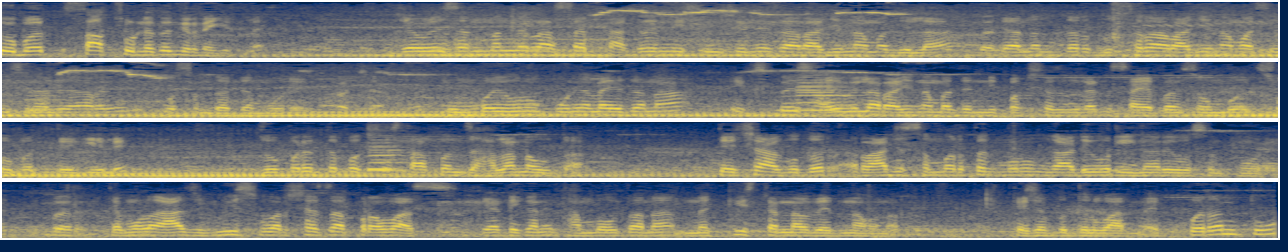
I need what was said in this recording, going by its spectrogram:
सोबत साथ सोडण्याचा निर्णय घेतला ज्यावेळी सन्मान्य राजसाहेब ठाकरेंनी शिवसेनेचा राजीनामा दिला त्यानंतर दुसरा राजीनामा शिवसेना देणार आहे वसंतदादा मोरे. मुंबईवरून पुण्याला येताना एक्सप्रेस हायवेला राजीनामा त्यांनी पक्षाचा दिला आणि साहेबांसोबत सोबत ते गेले. जोपर्यंत पक्ष स्थापन झाला नव्हता त्याच्या अगोदर राजसमर्थक म्हणून गाडीवर लिहिणारे वसंत मोरे. बरं. त्यामुळे आज वीस वर्षाचा प्रवास या ठिकाणी थांबवताना नक्कीच त्यांना वेदना होणार. त्याच्याबद्दल वाद नाही. परंतु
